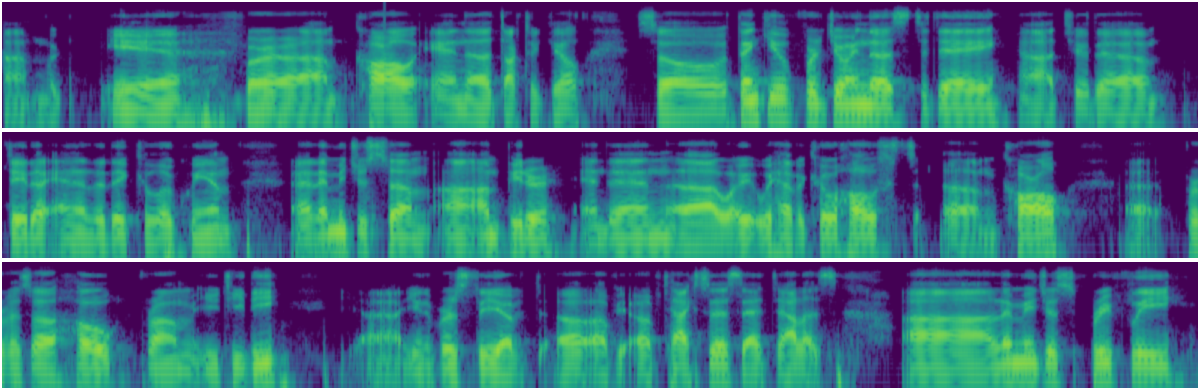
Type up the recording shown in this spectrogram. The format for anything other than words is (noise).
um, yeah, for um, Karl and uh, Dr. Gill. So thank you for joining us today uh, to the Data Analytic Colloquium. Uh, let me just, um, uh, I'm Peter, and then uh, we, we, have a co-host, um, Karl, uh, Professor Ho from UTD, University of, of, of, Texas at Dallas. let me just briefly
